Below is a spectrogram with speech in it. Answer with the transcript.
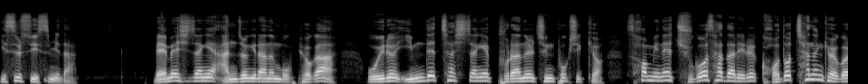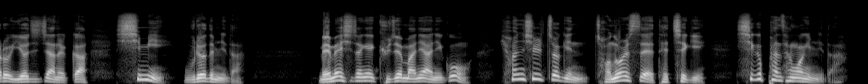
있을 수 있습니다. 매매 시장의 안정이라는 목표가 오히려 임대차 시장의 불안을 증폭시켜 서민의 주거 사다리를 걷어차는 결과로 이어지지 않을까 심히 우려됩니다. 매매 시장의 규제만이 아니고 현실적인 전월세 대책이 시급한 상황입니다.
